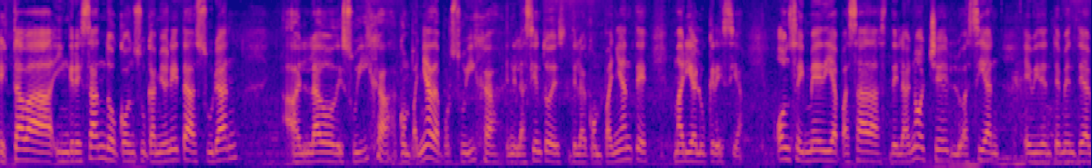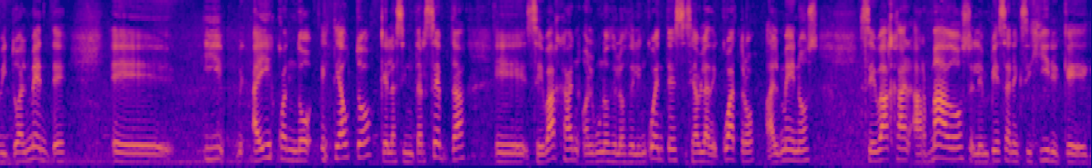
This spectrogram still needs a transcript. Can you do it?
estaba ingresando con su camioneta Surán al lado de su hija, acompañada por su hija, en el asiento del acompañante, María Lucrecia once y media pasadas de la noche, lo hacían evidentemente habitualmente. Eh, y ahí es cuando este auto que las intercepta, eh, se bajan algunos de los delincuentes, se habla de cuatro al menos, se bajan armados, le empiezan a exigir que,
